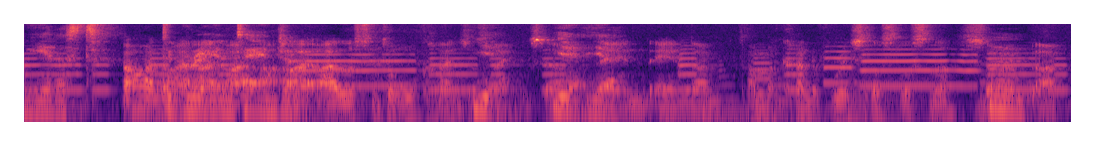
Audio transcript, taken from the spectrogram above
weirdest Oh, no, degree I, and I, tangent? I, I listen to all kinds of Yeah, things. yeah, yeah. And, and um, I'm a kind of restless listener, so Mm. I, I,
